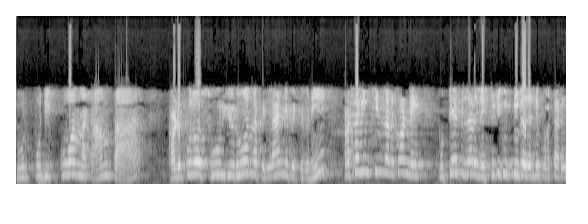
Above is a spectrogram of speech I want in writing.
తూర్పు దిక్కు అన్న కాంత కడుపులో సూర్యుడు అన్న పిల్లాన్ని పెట్టుకుని ప్రసవించింది అనుకోండి పుట్టే పిల్లాడు నెత్తుటి గుడ్డు కదండి పుడతాడు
